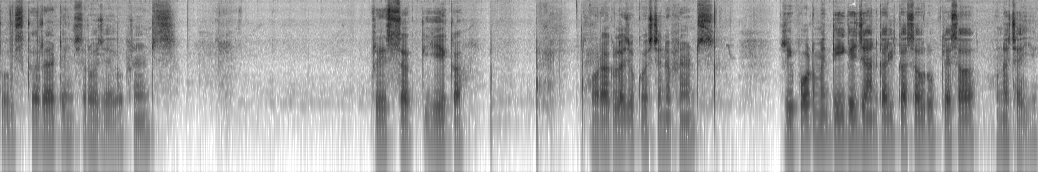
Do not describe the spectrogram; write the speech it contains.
तो इसका राइट आंसर हो जाएगा फ्रेंड्स प्रेषक ये का। और अगला जो क्वेश्चन है फ्रेंड्स रिपोर्ट में दी गई जानकारी का स्वरूप कैसा होना चाहिए?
